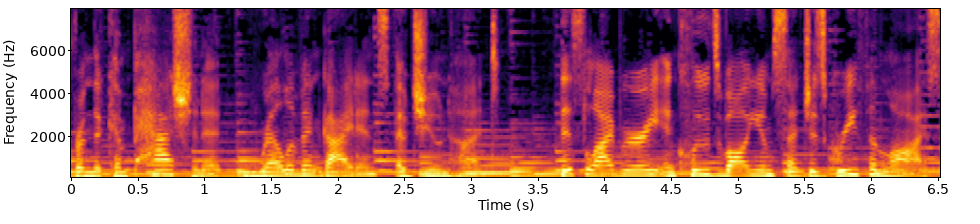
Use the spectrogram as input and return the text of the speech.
from the compassionate, relevant guidance of June Hunt. This library includes volumes such as Grief and Loss,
